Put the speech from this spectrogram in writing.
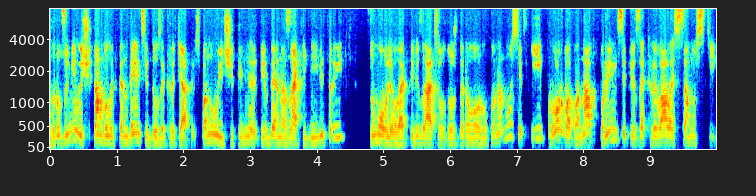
зрозуміли, що там були тенденції до закриття. Тобто, пануючи південно-західні вітри, зумовлювали активізацію вздовж берегового руху наносів, і прорва вона в принципі закривалась самостійно.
